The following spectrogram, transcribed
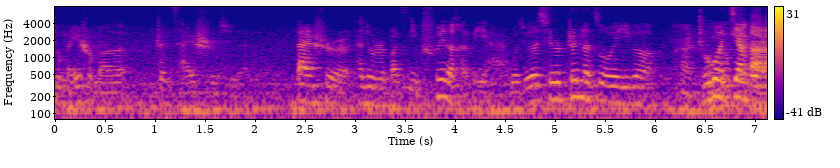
就没什么真才实学，但是他就是把自己吹得很厉害。我觉得其实真的作为一个 如果见过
